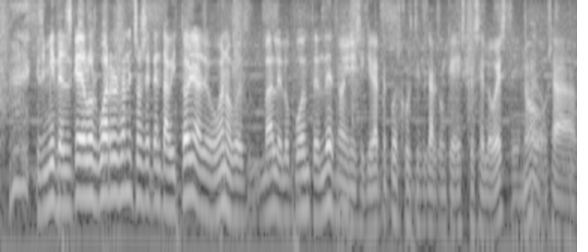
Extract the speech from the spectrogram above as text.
que si me dices, es que los Warriors han hecho 70 victorias, digo, bueno, pues vale, lo puedo entender. No, y ni siquiera te puedes justificar con que es que es el oeste, ¿no? O sea,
